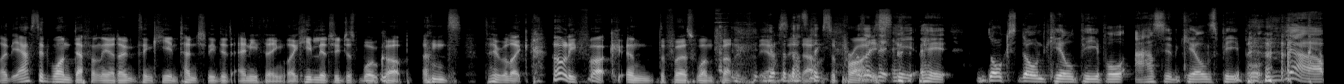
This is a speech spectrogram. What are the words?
Like the acid one, definitely. I don't think he intentionally did anything. Like he literally just woke up and they were like, "Holy fuck!" and the first one fell into the Yeah, acid that's out like- of surprise. like, hey, hey, docs don't kill people, acid kills people. yeah,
